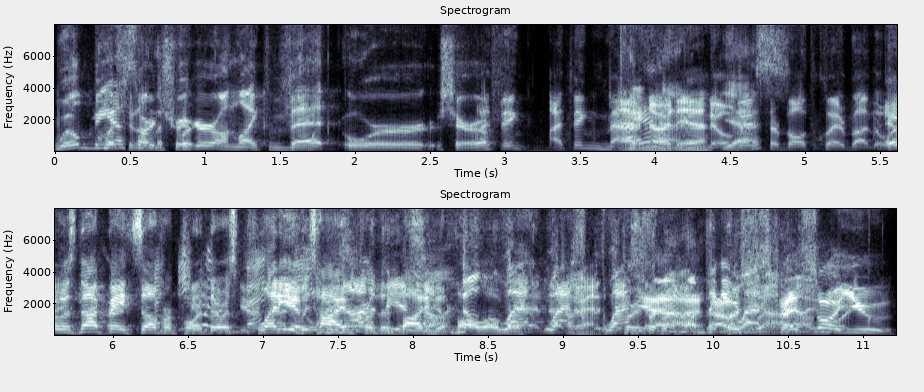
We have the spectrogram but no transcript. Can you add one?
Will Question on BSR the fir- trigger on like vet or sheriff? I think I think I Matt have no and idea. Novus Yes. are both clear, by the way. It was not bait self-report. There was plenty of time for the body to fall over. la- last, Okay. last Yeah, round. Yeah, I'm I, thinking was, last I saw you.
